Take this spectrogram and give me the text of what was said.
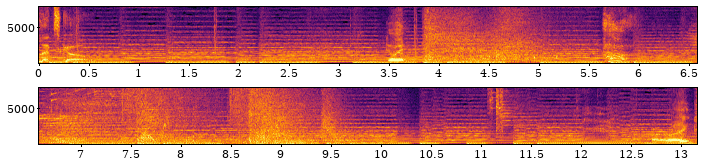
Let's go. Do it. Huh. All right.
